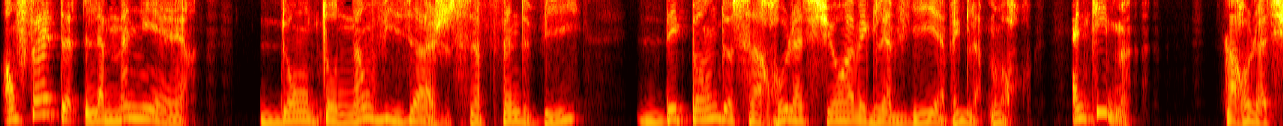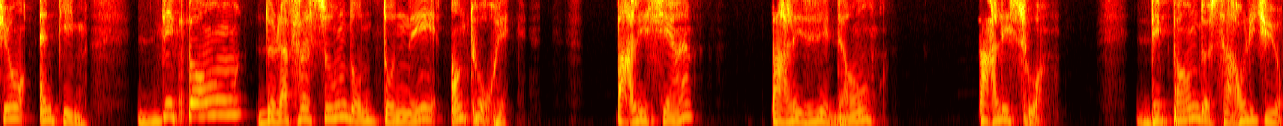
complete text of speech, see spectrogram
En fait, la manière dont on envisage sa fin de vie dépend de sa relation avec la vie, avec la mort. Intime. Sa relation intime dépend de la façon dont on est entouré. Par les siens, par les aidants, par les soins. Dépend de sa religion.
